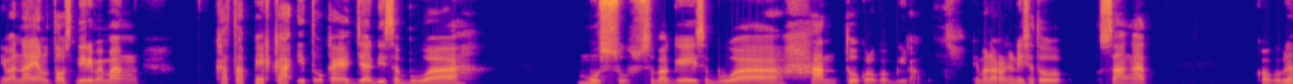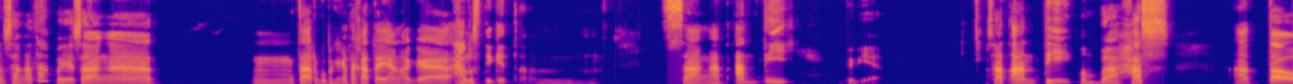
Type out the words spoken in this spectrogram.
Di mana yang lo tahu sendiri memang kata PKI itu kayak jadi sebuah musuh sebagai sebuah hantu kalau gue bilang. Di mana orang Indonesia tuh sangat kalau gue bilang sangat apa ya sangat hmm, tar gue pakai kata-kata yang agak halus dikit hmm, sangat anti itu dia saat anti membahas atau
